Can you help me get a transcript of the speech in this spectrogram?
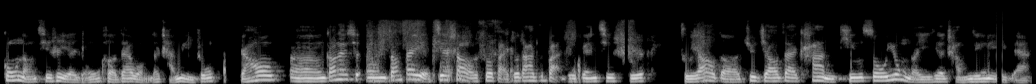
功能其实也融合在我们的产品中。然后嗯，刚才嗯刚才也介绍了说，百度大字版这边其实。主要的聚焦在看、听、搜、用的一些场景里边，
